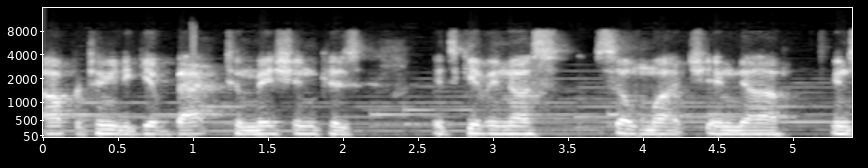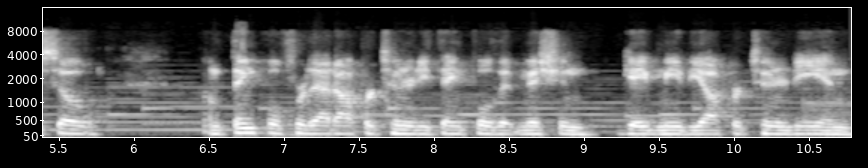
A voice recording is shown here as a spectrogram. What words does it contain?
opportunity to give back to Mission because it's given us so much, and uh, and so I'm thankful for that opportunity. Thankful that Mission gave me the opportunity and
